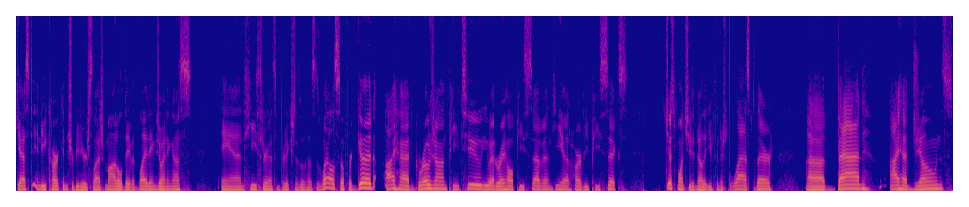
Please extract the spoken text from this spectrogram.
guest IndyCar contributor slash model David Lighting joining us, and he threw in some predictions with us as well. So for good, I had Grosjean P2, you had Rahal P7, he had Harvey P6. Just want you to know that you finished last there. Uh, bad, I had Jones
